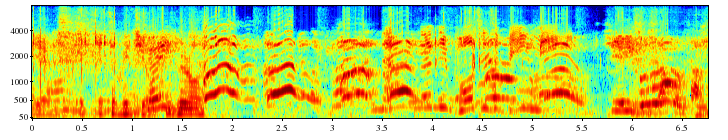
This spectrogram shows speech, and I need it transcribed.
Yes, it's, it's a video because we're all. No, the importance of being me. Jesus, that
